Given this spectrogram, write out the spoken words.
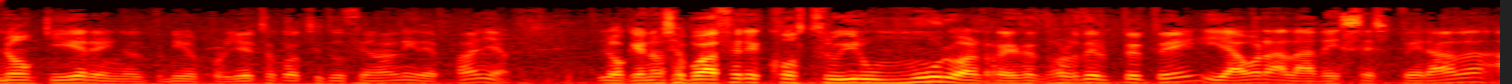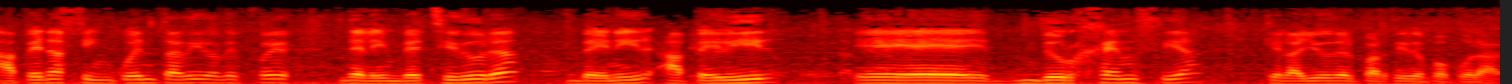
no quieren ni el proyecto constitucional ni de España. Lo que no se puede hacer es construir un muro alrededor del PP y ahora a la desesperada, apenas 50 días después de la investidura, venir a pedir eh, de urgencia que la ayude el Partido Popular.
